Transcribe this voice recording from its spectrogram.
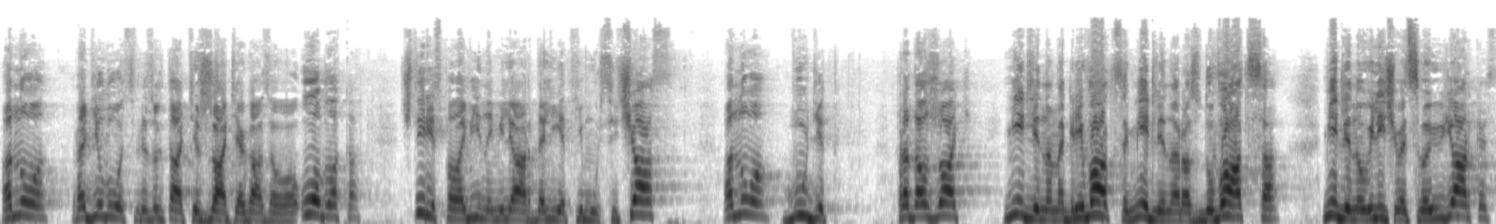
Оно родилось в результате сжатия газового облака. 4,5 миллиарда лет ему сейчас. Оно будет продолжать медленно нагреваться, медленно раздуваться, медленно увеличивать свою яркость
